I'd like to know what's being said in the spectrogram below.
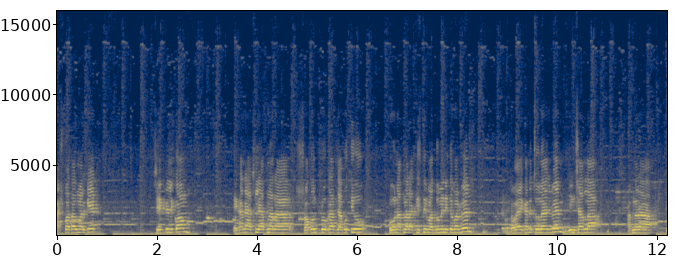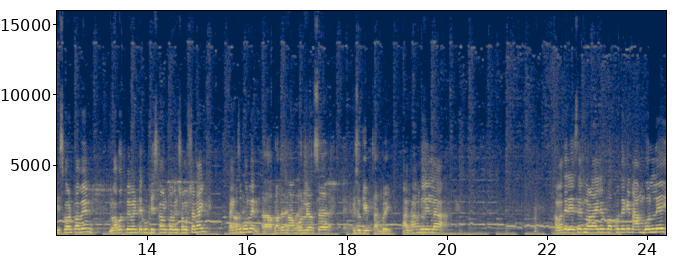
হাসপাতাল মার্কেট শেখ টেলিকম এখানে আসলে আপনারা সকল প্রকার যাবতীয় ফোন আপনারা কিস্তির মাধ্যমে নিতে পারবেন। সবাই এখানে চলে আসবেন ইনশাল্লাহ আপনারা ডিসকাউন্ট পাবেন। নগদ পেমেন্টে খুব ডিসকাউন্ট পাবেন সমস্যা নাই। তাই কিছু বলবেন? হ্যাঁ, আপনাদের নাম বললে হচ্ছে কিছু গিফট থাকবেই। আলহামদুলিল্লাহ। আমাদের এস এফ নড়াইলের পক্ষ থেকে নাম বললেই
